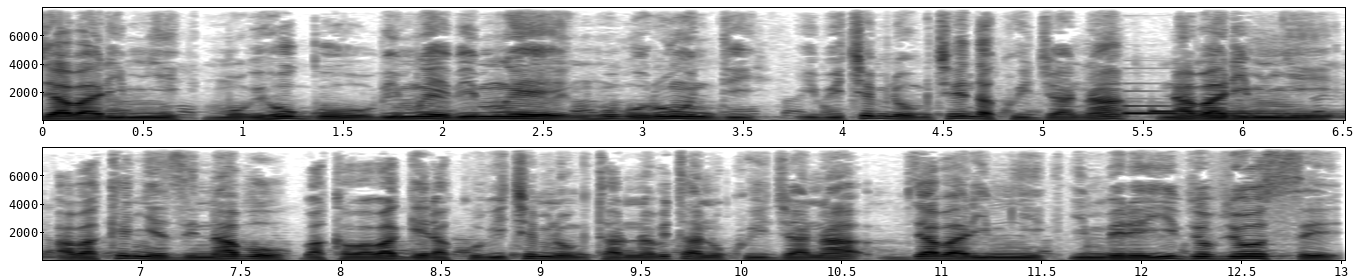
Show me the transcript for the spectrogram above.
by'abarimyi mu bihugu bimwe bimwe nk'uburundi ibice mirongo icyenda ku ijana n'abarimyi abakenyezi nabo bakaba bagera ku bice mirongo itanu na bitanu ku ijana by'abarimyi imbere y'ibyo byose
